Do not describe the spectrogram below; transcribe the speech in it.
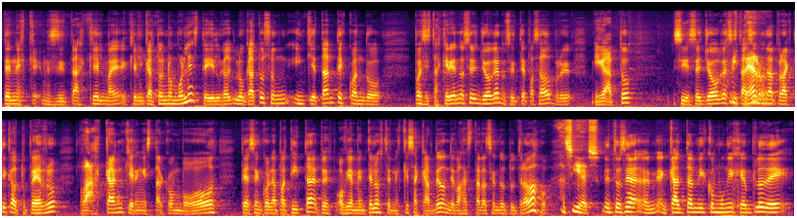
tenés que, necesitas que el, que el gato no moleste. Y el los gatos son inquietantes cuando, pues si estás queriendo hacer yoga, no sé si te ha pasado, pero yo- mi gato... Si haces yoga, si Mi estás haciendo perro. una práctica o tu perro rascan, quieren estar con vos, te hacen con la patita, entonces obviamente los tenés que sacar de donde vas a estar haciendo tu trabajo. Así es. Entonces me encanta a mí como un ejemplo de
